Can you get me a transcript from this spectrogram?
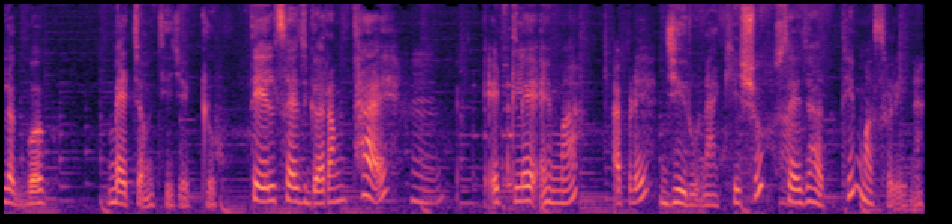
લગભગ બે ચમચી જેટલું. તેલ સહેજ ગરમ થાય. એટલે એમાં આપણે જીરું નાખીશું સહેજ હાથથી મસળીને.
